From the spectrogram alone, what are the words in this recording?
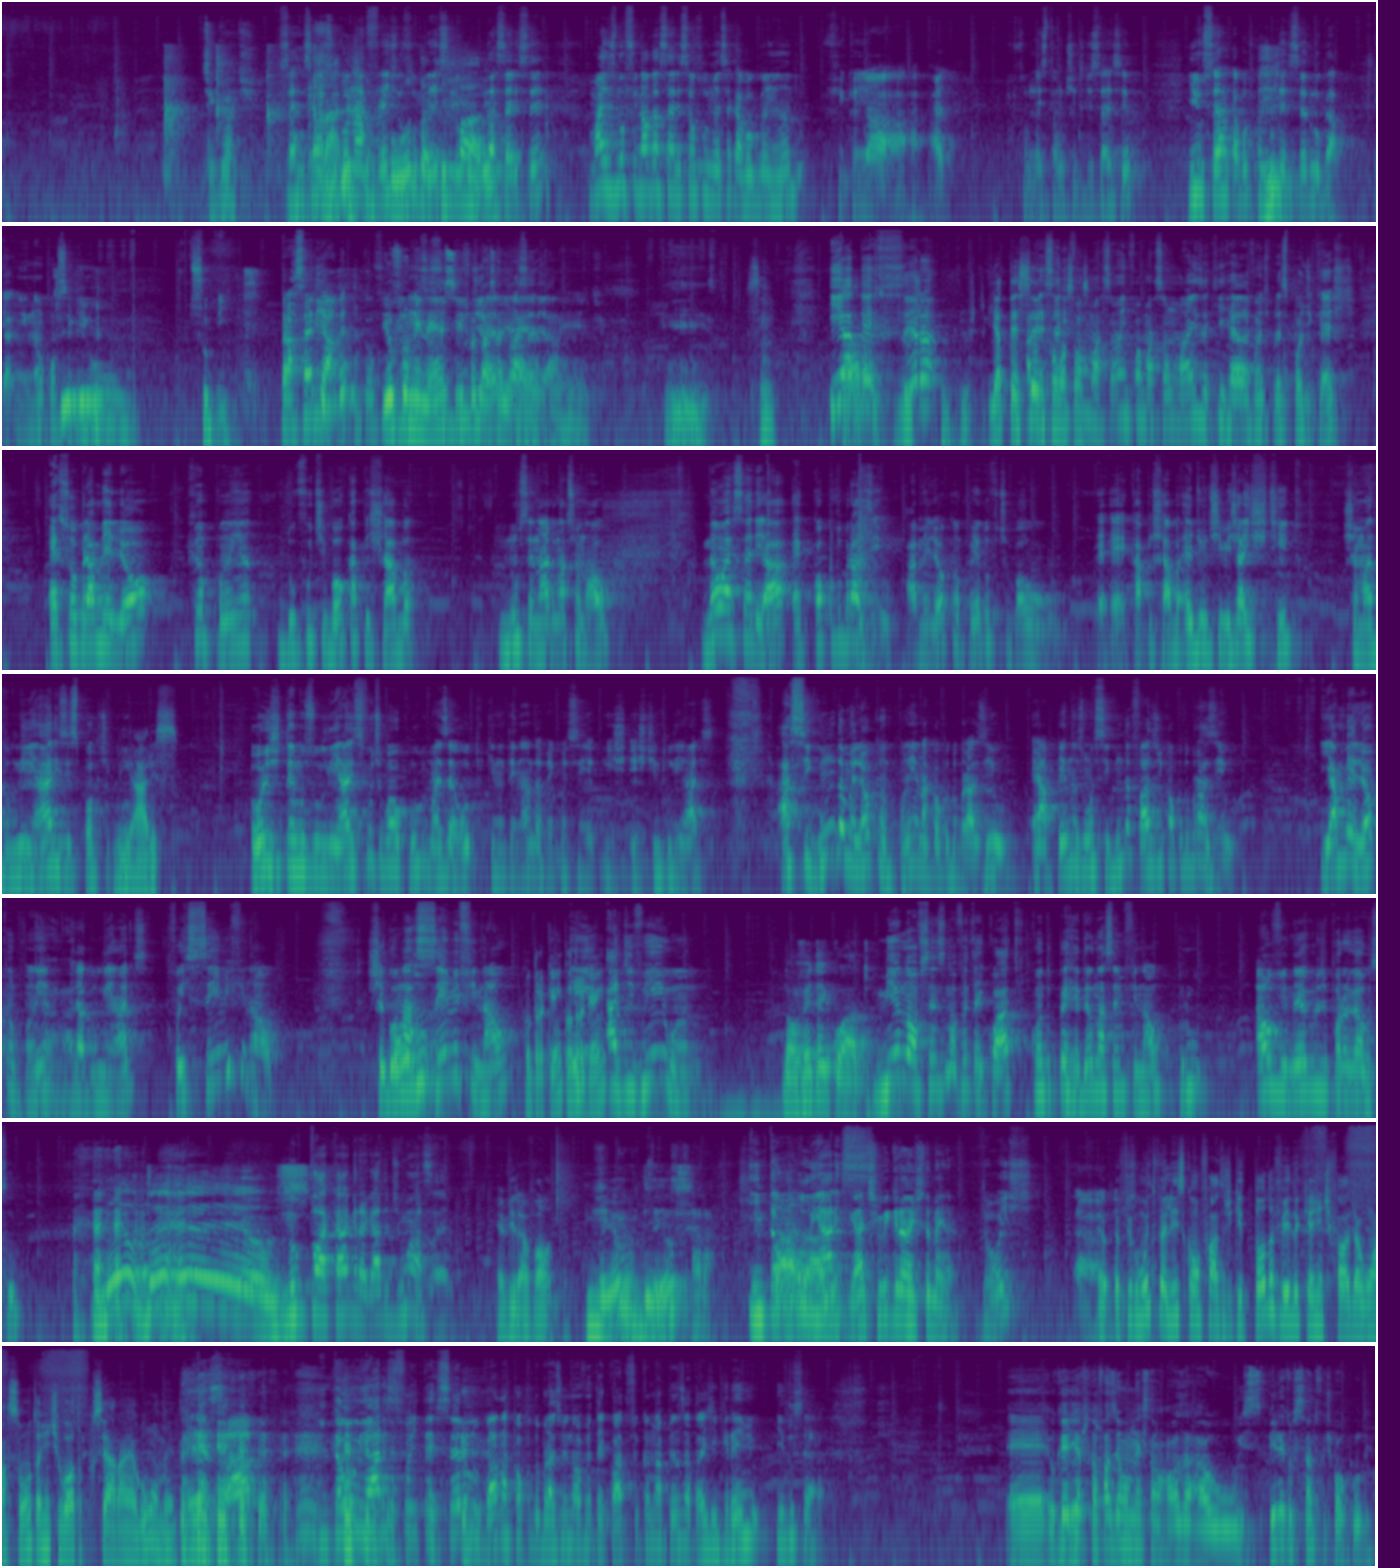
Gigante. O Serra se Caralho, classificou na frente do Fluminense da Série C, mas no final da Série C o Fluminense acabou ganhando. Fica aí a, a- a- o Fluminense tem um título de Série C. E o Serra acabou ficando em terceiro lugar. E, a- e não conseguiu subir. Pra Série A, né? Porque E o Fluminense subiu foi pra Série A. pra Série A. exatamente. Isso. Sim, E a terceira justo. E a A terceira, terceira informação. informação, a informação mais aqui relevante para esse podcast, é sobre a melhor campanha do futebol capixaba no cenário nacional. Não é Série A, é Copa do Brasil. A melhor campanha do futebol é, é, capixaba é de um time já extinto, chamado Linhares Esporte Clube. Linhares. Hoje temos o Linhares Futebol Clube, mas é outro que não tem nada a ver com esse extinto Linhares. A segunda melhor campanha na Copa do Brasil é apenas uma segunda fase de Copa do Brasil. E a melhor campanha, Caralho. que é a do Linhares, foi semifinal. Chegou Porra. na semifinal. Contra quem? Contra quem? adivinhem o ano. 94. 1994, quando perdeu na semifinal pro Alvinegro de Porangabuçu. Meu Deus! No placar agregado de 1 a 0 Reviravolta. Meu Gigante Deus! Ceará. Então Caralho. o Linhares Ganhar time grande também, né? 2. Eu, eu fico muito feliz com o fato de que toda vida que a gente fala de algum assunto, a gente volta pro Ceará em algum momento. Exato. Então o Linhares foi em terceiro lugar na Copa do Brasil em 94, ficando apenas atrás de Grêmio e do Ceará. É, eu queria só fazer uma menção rosa ao Espírito Santo Futebol Clube,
